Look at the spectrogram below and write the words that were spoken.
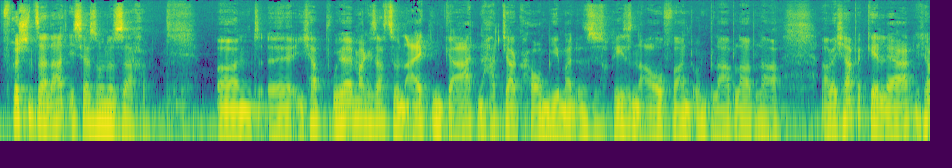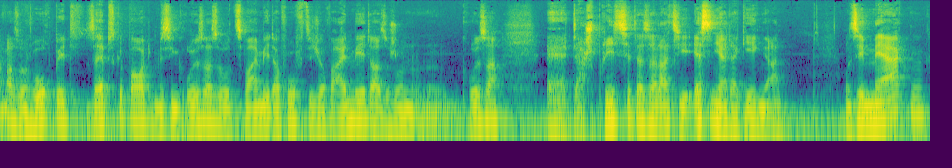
frischen Salat ist ja so eine Sache. Und äh, ich habe früher immer gesagt, so einen eigenen Garten hat ja kaum jemand und es ist Riesenaufwand und bla bla bla. Aber ich habe gelernt, ich habe mal so ein Hochbeet selbst gebaut, ein bisschen größer, so 2,50 Meter auf 1 Meter, also schon äh, größer. Äh, da sprießt der Salat, sie essen ja dagegen an. Und sie merken,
